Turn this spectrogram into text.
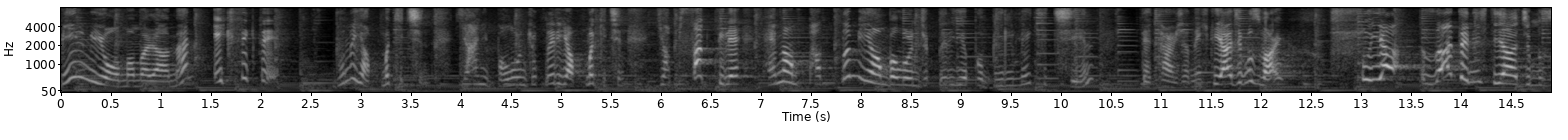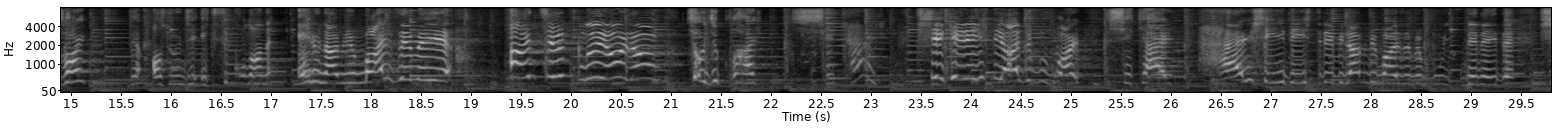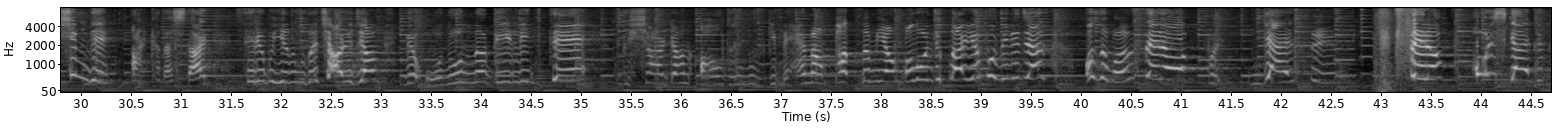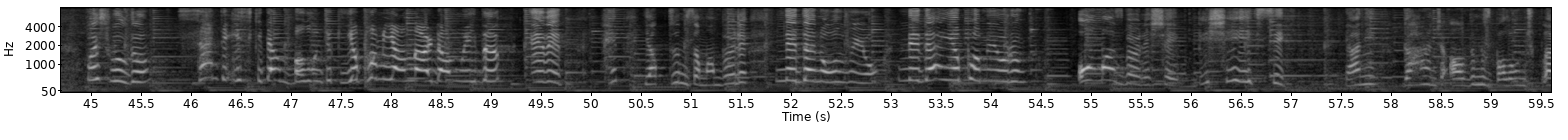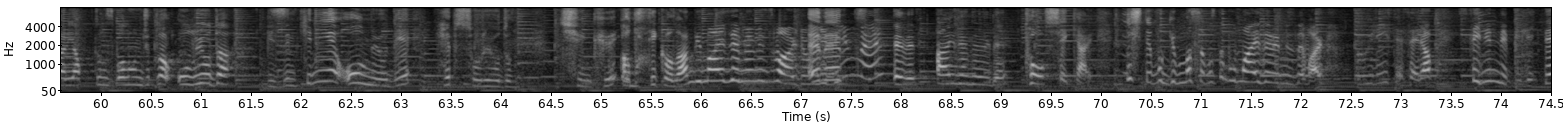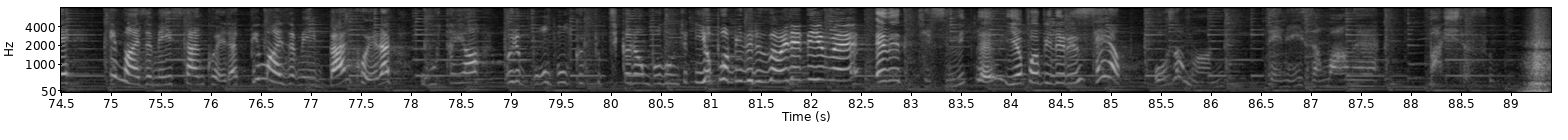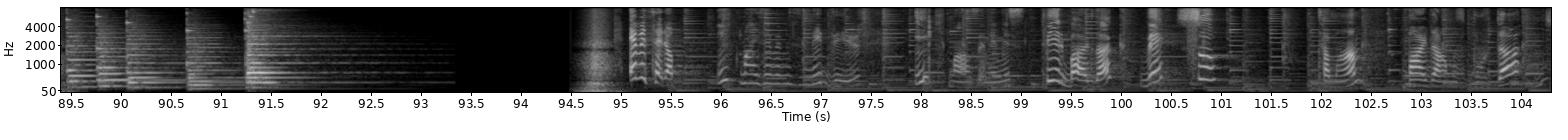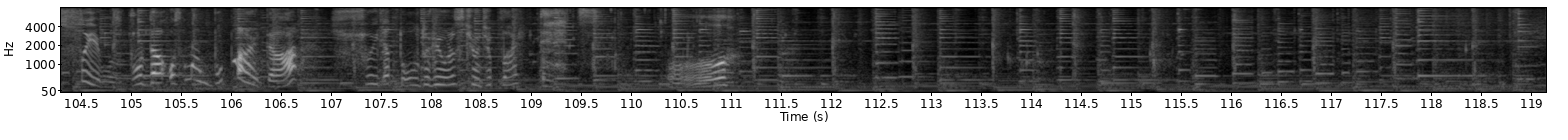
bilmiyor olmama rağmen eksikti. Bunu yapmak için yani baloncukları yapmak için yapsak bile hemen patlamayan baloncukları yapabilmek için deterjana ihtiyacımız var. Suya zaten ihtiyacımız var ve az önce eksik olan en önemli malzemeyi açıklıyorum. Çocuklar şeker. Şekere ihtiyacımız var. Şeker her şeyi değiştirebilen bir malzeme bu deneyde. Şimdi arkadaşlar Serap'ı yanımıza çağıracağım ve onunla birlikte dışarıdan aldığımız gibi hemen patlamayan baloncuklar yapabileceğiz. O zaman Serap gelsin. Serap hoş geldin. Hoş buldum. Sen de eskiden baloncuk yapamayanlardan mıydın? Evet, hep yaptığım zaman böyle neden olmuyor, neden yapamıyorum? Olmaz böyle şey, bir şey eksik. Yani daha önce aldığımız baloncuklar, yaptığımız baloncuklar oluyor da bizimki niye olmuyor diye hep soruyordum. Çünkü Ama- eksik olan bir malzememiz vardı öyle evet, değil mi? evet, aynen öyle. Toz şeker. İşte bugün masamızda bu malzememiz de var. Öyleyse Serap seninle birlikte bir malzemeyi sen koyarak, bir malzemeyi ben koyarak ortaya böyle bol bol köpük çıkaran baloncuk yapabiliriz öyle değil mi? Evet, kesinlikle yapabiliriz. Serap o zaman deney zamanı başlasın. Evet Serap, ilk malzememiz nedir? İlk malzememiz bir bardak ve su. Tamam, bardağımız burada, suyumuz burada. O zaman bu bardağı suyla dolduruyoruz çocuklar. Evet. Oh,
